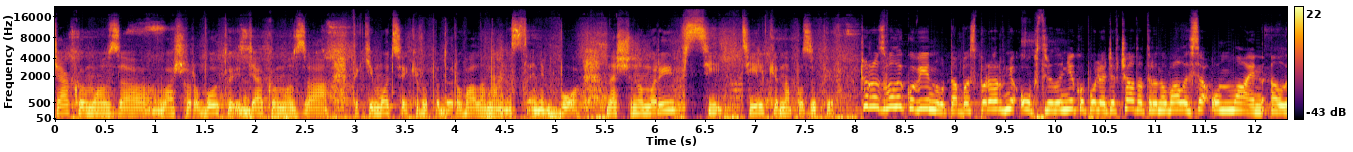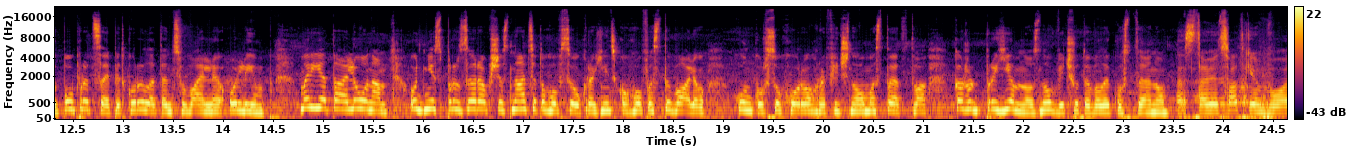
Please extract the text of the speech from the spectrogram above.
Дякуємо за вашу роботу і дякуємо за такі емоції, які ви подарували нам на сцені. Бо наші номери всі тільки на позитив. Через велику війну та безперервні обстріли Нікополя дівчата тренувалися онлайн, але попри це підкорили танцювальний Олімп. Марія та Альона одні з призерок 16-го всеукраїнського фестивалю конкурсу хореографічного мистецтва. кажуть, приємно знов відчути велику сцену. Сто відсотків, бо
